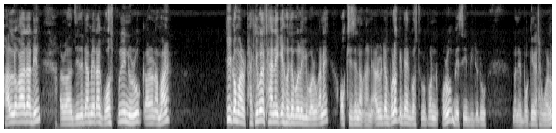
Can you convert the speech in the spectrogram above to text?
ভাল লগা এটা দিন। আৰু আজি যদি আমি এটা গছ পুলি নুৰোঁ কাৰণ আমাৰ কি ক'ম আৰু থাকিবলৈ ঠাই নাইকিয়া হৈ যাব লাগিব আৰু কাৰণে অক্সিজেনৰ কাৰণে। আৰু এতিয়া ব'লক এতিয়া গছ ৰোপণ কৰোঁ বেছি ভিডিঅ'টো মানে বকি নাথাকোঁ আৰু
